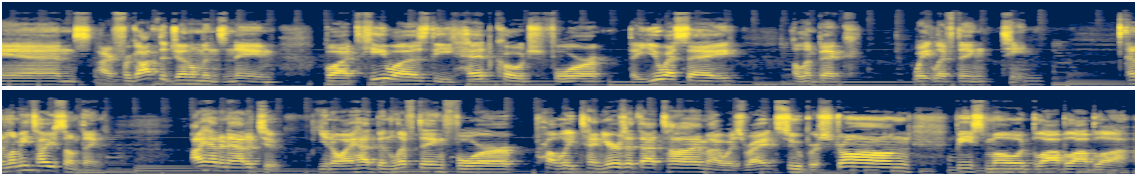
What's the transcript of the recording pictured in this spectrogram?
and I forgot the gentleman's name, but he was the head coach for the USA Olympic weightlifting team. And let me tell you something I had an attitude. You know, I had been lifting for probably 10 years at that time. I was, right, super strong, beast mode, blah, blah, blah.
